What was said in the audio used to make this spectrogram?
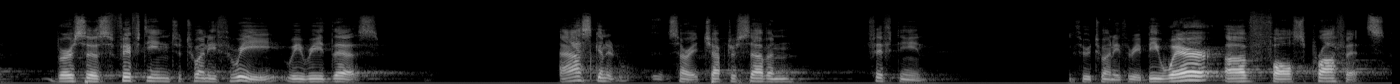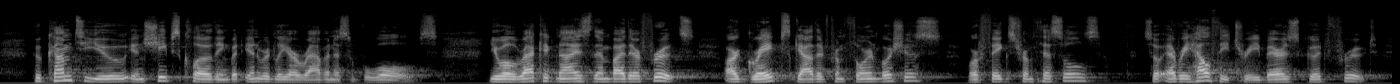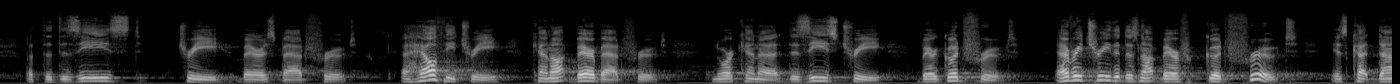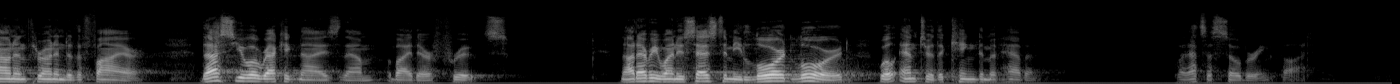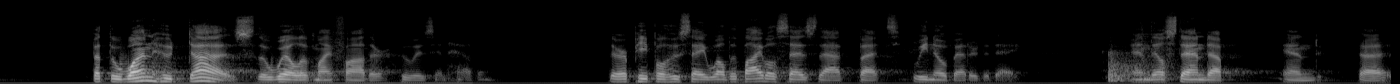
verses 15 to 23, we read this. Ask and it, sorry, chapter 7, 15 through 23. Beware of false prophets who come to you in sheep's clothing, but inwardly are ravenous wolves. You will recognize them by their fruits. Are grapes gathered from thorn bushes, or figs from thistles? So every healthy tree bears good fruit, but the diseased tree bears bad fruit. A healthy tree cannot bear bad fruit, nor can a diseased tree bear good fruit. Every tree that does not bear good fruit is cut down and thrown into the fire. Thus you will recognize them by their fruits. Not everyone who says to me, Lord, Lord, will enter the kingdom of heaven. Boy, that's a sobering thought. But the one who does the will of my Father who is in heaven. There are people who say, well, the Bible says that, but we know better today. And they'll stand up and uh,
